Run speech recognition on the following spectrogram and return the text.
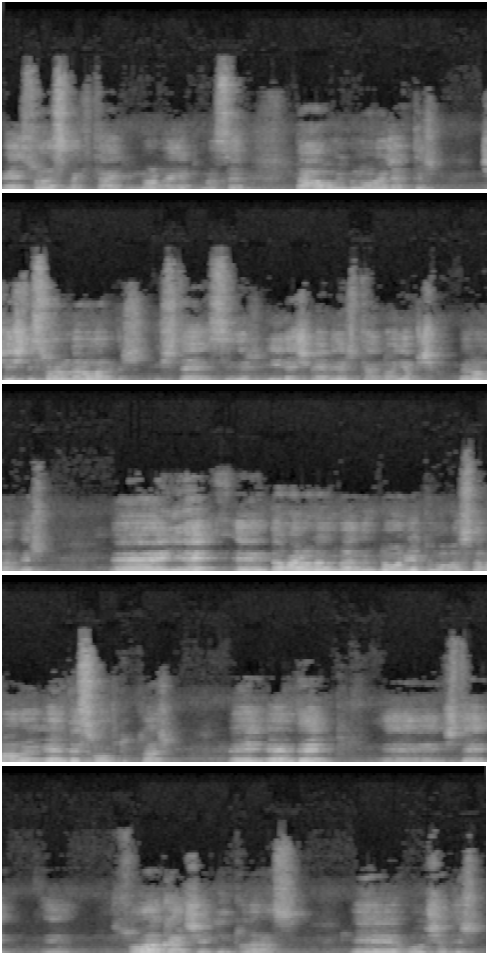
ve sonrasındaki takibin oradan yapılması daha uygun olacaktır. Çeşitli sorunlar olabilir. İşte sinir iyileşmeyebilir, tendon yapışıklıkları olabilir. Ee, yine e, damar onarımlarının doğru yapılmamasına bağlı elde soğukluklar ve elde e, işte e, soğuğa karşı intolerans e, oluşabilir.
